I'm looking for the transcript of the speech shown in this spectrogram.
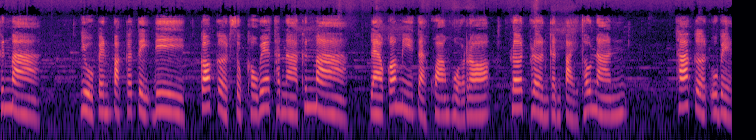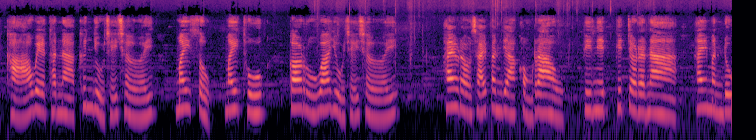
ขึ้นมา อยู่เป็นปกติดี ก็เกิดสุขเวทนาขึ้นมา แล้วก็มีแต่ความหัวเราะ เพลิดเพลินกันไปเท่านั้น ถ้าเกิดอุเบกขาเวทนาขึ้นอยู่เฉยๆ ไม่สุข ไม่ทุกข์ ก็รู้ว่าอยู่เฉยๆ ให้เราใช้ปัญญาของเรา พินิษพิจารณาให้มันดู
